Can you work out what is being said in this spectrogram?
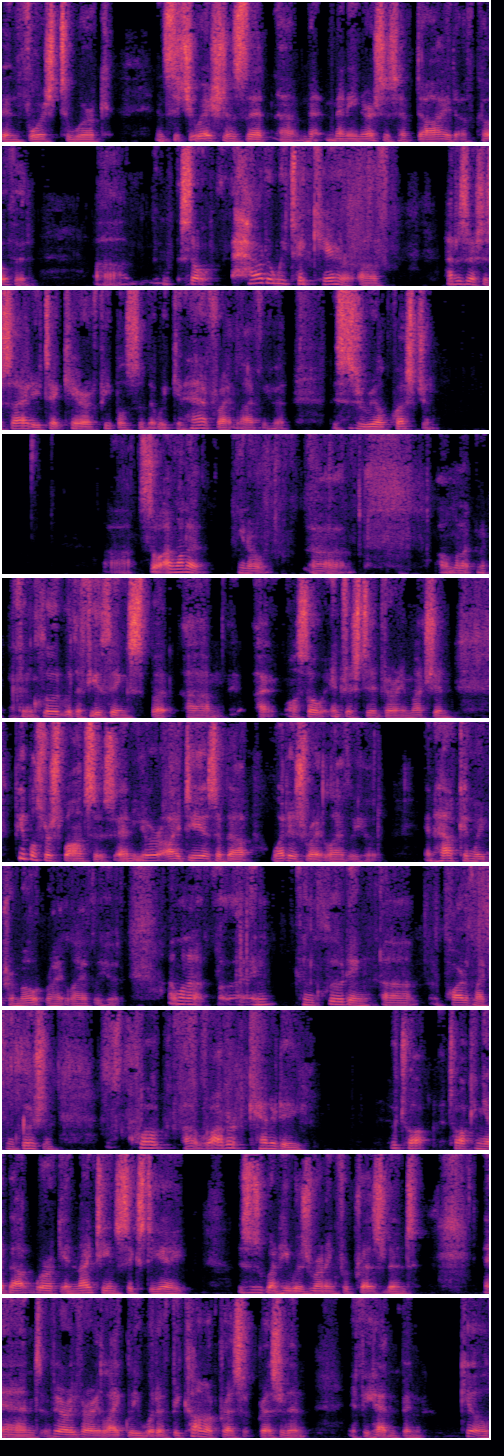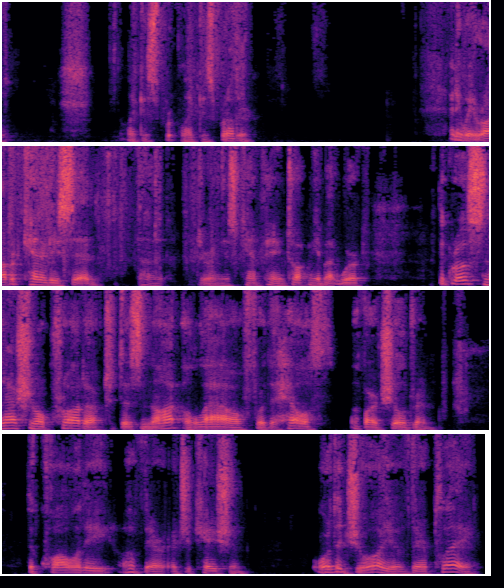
been forced to work in situations that uh, many nurses have died of COVID. Uh, so how do we take care of? How does our society take care of people so that we can have right livelihood? This is a real question. Uh, so I want to, you know, uh, I'm going to conclude with a few things, but um, I'm also interested very much in people's responses and your ideas about what is right livelihood and how can we promote right livelihood. I want to, in concluding, uh, part of my conclusion, quote uh, Robert Kennedy, who talked talking about work in 1968. This is when he was running for president and very, very likely would have become a pres- president if he hadn't been killed like his like his brother. Anyway, Robert Kennedy said uh, during his campaign, talking about work, the gross national product does not allow for the health of our children, the quality of their education, or the joy of their play.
